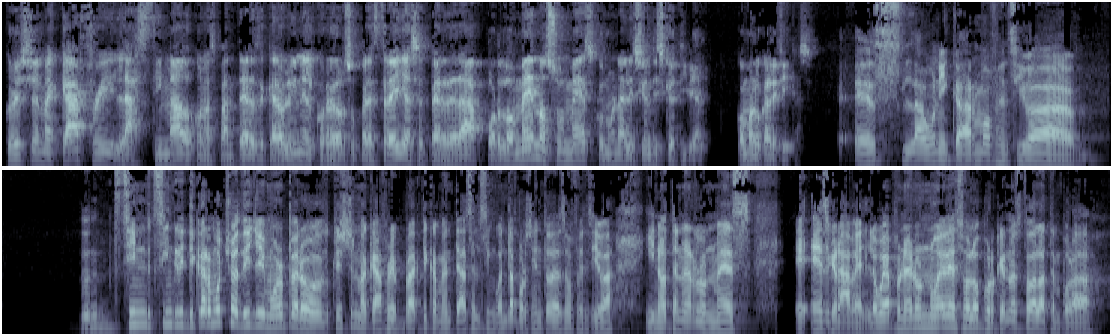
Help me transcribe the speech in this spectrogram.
Christian McCaffrey, lastimado con las Panteras de Carolina, el corredor superestrella, se perderá por lo menos un mes con una lesión discotibial. ¿Cómo lo calificas? es la única arma ofensiva sin, sin criticar mucho a DJ Moore, pero Christian McCaffrey prácticamente hace el 50% de esa ofensiva y no tenerlo un mes eh, es grave. Le voy a poner un 9 solo porque no es toda la temporada.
